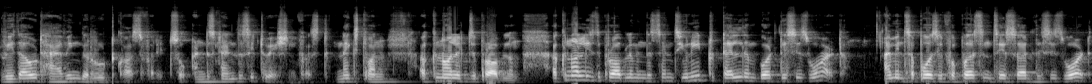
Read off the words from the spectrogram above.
without having the root cause for it. So understand the situation first. Next one acknowledge the problem. Acknowledge the problem in the sense you need to tell them what this is what I mean, suppose if a person says, Sir, this is what,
